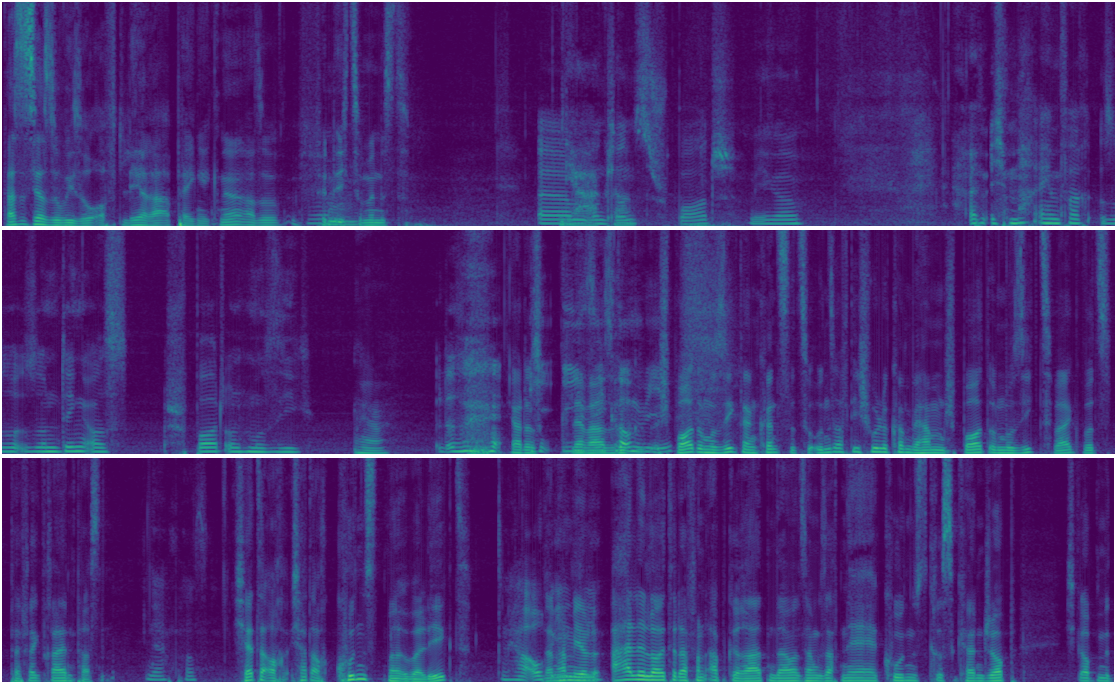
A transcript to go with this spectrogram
Das ist ja sowieso oft lehrerabhängig, ne? Also finde ich zumindest. ähm, Ja, und klar. sonst Sport, mega. Ähm, ich mache einfach so, so ein Ding aus Sport und Musik. Ja. Ja, das ist Easy clever. Also Sport und Musik, dann könntest du zu uns auf die Schule kommen. Wir haben einen Sport- und Musikzweig, wird es perfekt reinpassen. ja, passt. Ich hätte auch, ich hatte auch Kunst mal überlegt. Ja, auch dann haben easy. mir alle Leute davon abgeraten. Damals haben gesagt, nee, Kunst kriegst du keinen Job. Ich glaube, mit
